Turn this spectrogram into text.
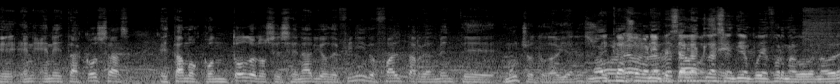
eh, en, estas cosas estamos con todos los escenarios definidos, falta realmente mucho todavía en eso. No hay caso para empezar las clases en tiempo y en forma, gobernador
